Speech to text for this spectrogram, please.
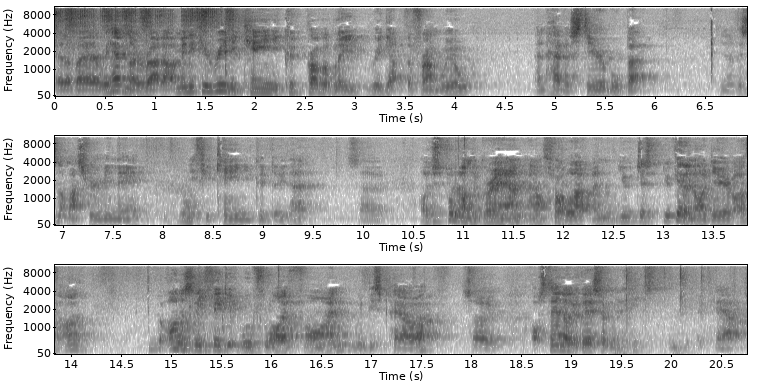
Elevator. We have no rudder. I mean, if you're really keen, you could probably rig up the front wheel and have a steerable, but you know, there's not much room in there. If you're keen, you could do that. So I'll just put it on the ground and I'll throttle up, and you just you get an idea of. I, I honestly think it will fly fine with this power. So I'll stand over there so I'm hit, hit the couch.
